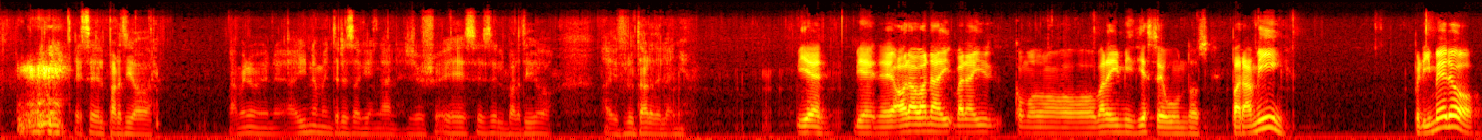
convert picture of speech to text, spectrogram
ese es el partido a ver. A mí no me- ahí no me interesa quién gane. Yo- yo- ese es el partido a disfrutar del año. Bien, bien. eh, ahora van a ir, van a ir como van a ir mis 10 segundos. Para mí, primero,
